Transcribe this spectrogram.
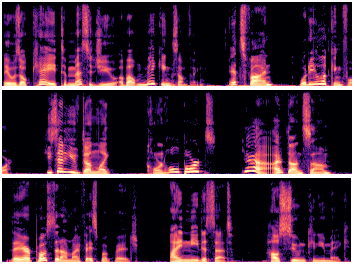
it was okay to message you about making something. It's fine. What are you looking for? He said you've done like cornhole boards. Yeah, I've done some. They are posted on my Facebook page. I need a set. How soon can you make?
